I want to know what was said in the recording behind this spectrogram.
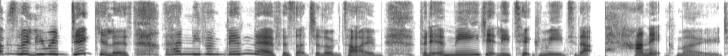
absolutely ridiculous. I hadn't even been there for such a long time. But it immediately took me to that panic mode.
